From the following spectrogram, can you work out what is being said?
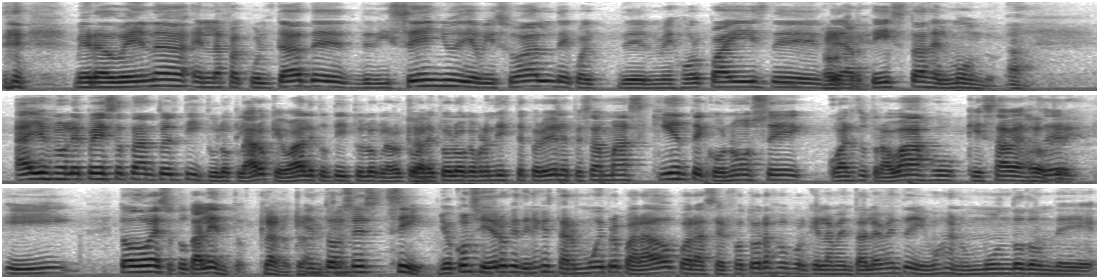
me gradué en la, en la facultad de, de diseño y de visual de cual- del mejor país de, artistas del mundo. Ah, A ellos no le pesa tanto el título, claro que vale tu título, claro que Claro. vale todo lo que aprendiste, pero a ellos les pesa más quién te conoce, cuál es tu trabajo, qué sabes hacer y todo eso, tu talento. claro, claro. Entonces, sí, yo considero que tienes que estar muy preparado para ser fotógrafo porque lamentablemente vivimos en un mundo donde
